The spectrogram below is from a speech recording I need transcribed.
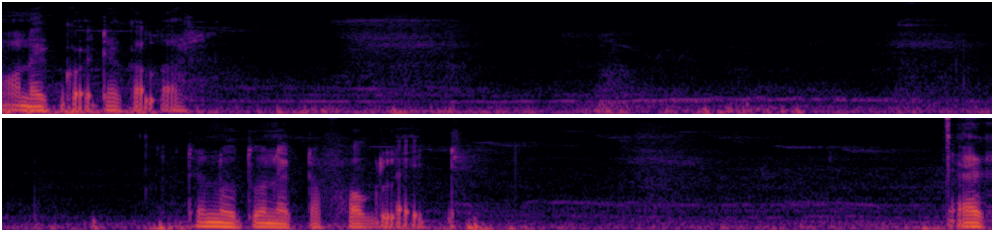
অনেক কয়টা কালার এটা নতুন একটা ফগ লাইট এক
